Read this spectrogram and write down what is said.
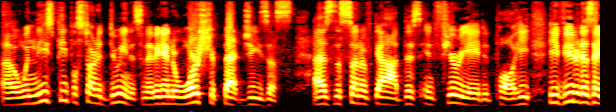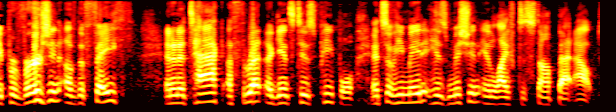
Uh, when these people started doing this and they began to worship that Jesus as the Son of God, this infuriated Paul. He, he viewed it as a perversion of the faith and an attack, a threat against his people. And so he made it his mission in life to stomp that out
